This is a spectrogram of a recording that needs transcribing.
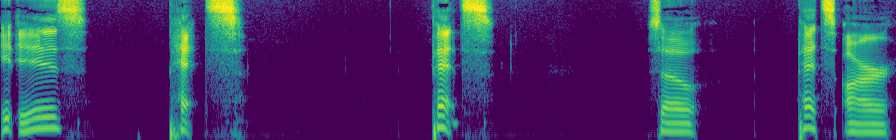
It is pets. Pets. So, pets are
